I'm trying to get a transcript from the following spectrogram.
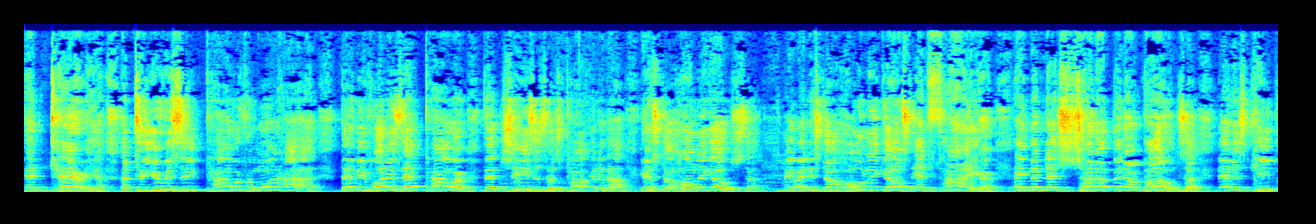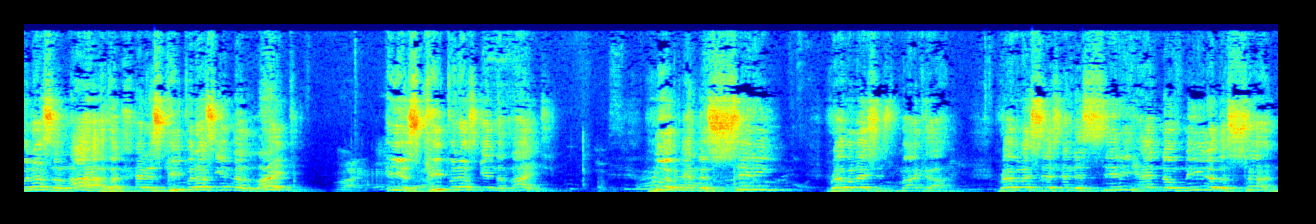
and tarry until you receive power from on high. Baby, what is that power that Jesus was talking about? It's the Holy Ghost. Amen. It's the Holy Ghost and fire. Amen. That shut up in our bones uh, that is keeping us alive and is keeping us in the light. He is keeping us in the light. Look, and the city, Revelations, my God. Revelation says, and the city had no need of the sun,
